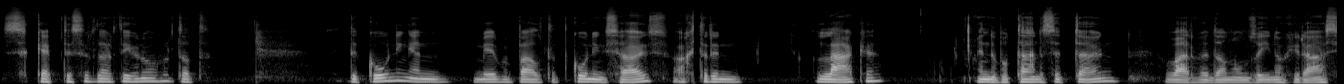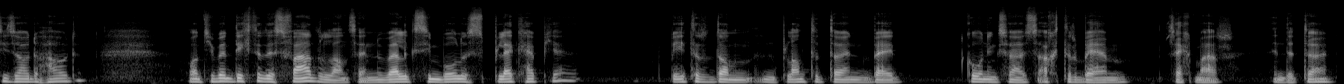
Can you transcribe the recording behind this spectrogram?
sceptischer daar tegenover, dat de koning en meer bepaald het koningshuis achter een laken in de botanische tuin, waar we dan onze inauguratie zouden houden. Want je bent dichter des vaderlands en welk symbolische plek heb je? Beter dan een plantentuin bij het koningshuis achter bij hem, zeg maar, in de tuin.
